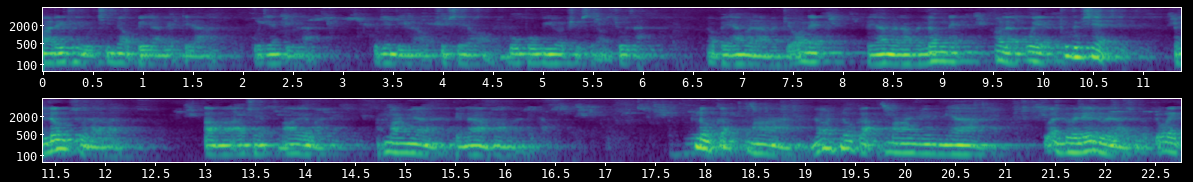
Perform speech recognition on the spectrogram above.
မာဒိဋ္ဌိကိုချင်းမြောက်ပေးရမယ်တရားကိုချင်းတေလာကိုချင်းတေလာကိုဖြစ်စေအောင်ပို့ပို့ပြီးတော့ဖြစ်စေအောင်ကြိုးစားတော့ဘယ်ဟမလားမပြောနဲ့ဘယ်ဟမလားမလုံနဲ့ဟုတ်လားကိုယ့်ရဲ့အထူးသဖြင့်အလုံဆိုတာက အာမအဖြစ်မှားခဲ့ပါလေအမှားများဘယ်နာမှားပါလဲနှုတ်ကမှားနော်နှုတ်ကမှားရင်များသူကလွယ်လဲလွယ်တာဆိုတော့ပြောလိုက်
